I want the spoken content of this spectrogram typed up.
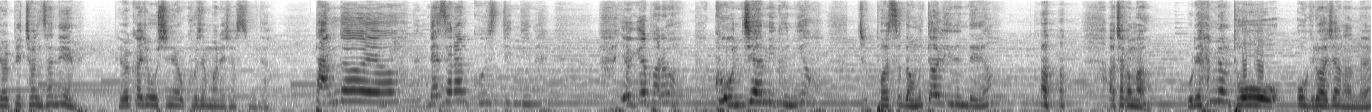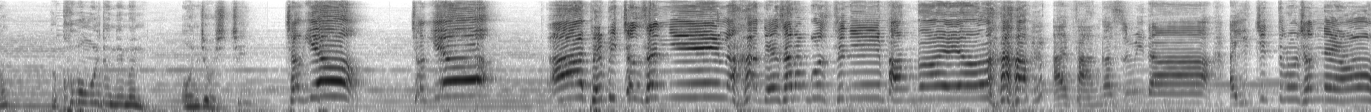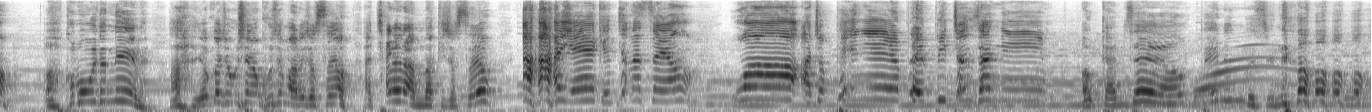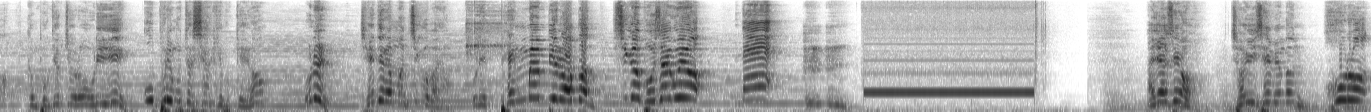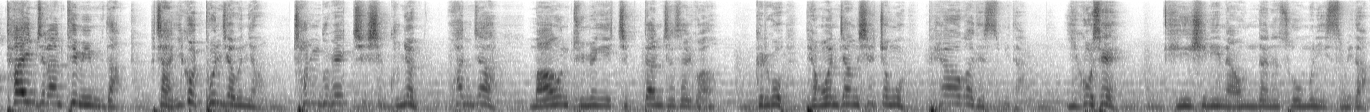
별빛 천사님 여기까지 오시냐고 고생 많으셨습니다. 반가워요 내 사랑 고스트님. 여기가 바로 곤지암이군요. 저 벌써 너무 떨리는데요. 아 잠깐만. 우리 한 명 더 오기로 하지 않았나요? 코봉홀드님은 언제 오시지? 저기요! 저기요! 아 별빛 천사님! 아, 내 사랑 고스트님 반가워요. 아 반갑습니다. 아 일찍 들어오셨네요 아 코봉홀드님! 아 여기까지 오시느라고 고생 많으셨어요. 아 차를 안 막히셨어요? 아 예 괜찮았어요. 와 아 저 팬이에요 별빛 천사님. 어 감사해요. 배는 무슨 그럼 본격적으로 우리 오프닝부터 시작해볼게요. 오늘 제대로 한번 찍어봐요. 우리 100만 뷰로 한번 찍어보자고요! 네. 안녕하세요. 저희 세 명은 호러 타임즈라는 팀입니다. 자 이곳 본점은요 1979년 환자 42명이 집단 자살과 그리고 병원장 실종 후 폐허가 됐습니다. 이곳에 귀신이 나온다는 소문이 있습니다.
